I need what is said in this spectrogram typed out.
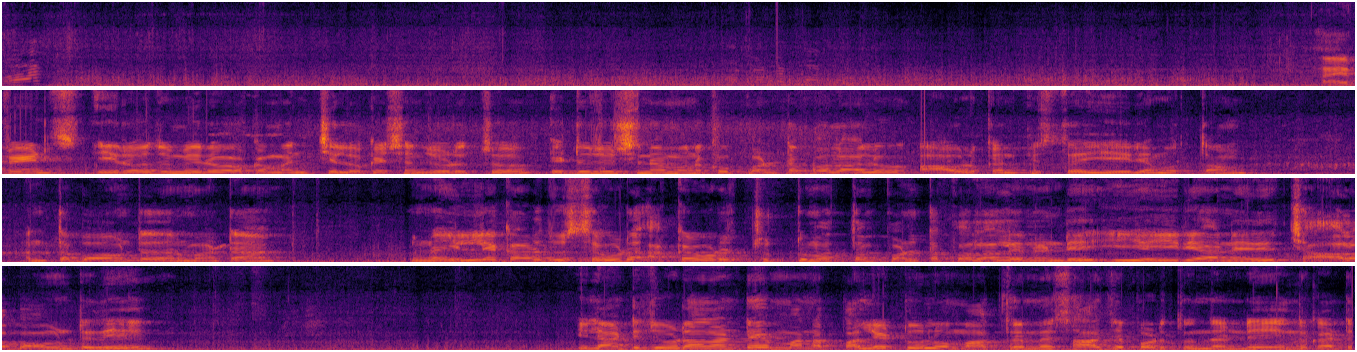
ఫాస్ట్ హాయ్ ఫ్రెండ్స్ ఈరోజు మీరు ఒక మంచి లొకేషన్ చూడొచ్చు. ఎటు చూసినా మనకు పంట పొలాలు ఆవులు కనిపిస్తాయి ఈ ఏరియా మొత్తం. అంత బాగుంటుంది అనమాట ఉన్న ఇల్లే కాడ చూస్తే కూడా అక్కడ కూడా చుట్టూ మొత్తం పంట పొలాలేనండి. ఈ ఏరియా అనేది చాలా బాగుంటుంది. ఇలాంటి చూడాలంటే మన పల్లెటూరులో మాత్రమే సాధ్యపడుతుందండి. ఎందుకంటే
